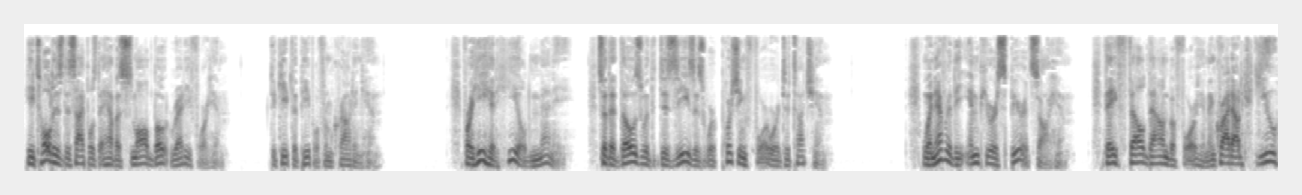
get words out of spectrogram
he told his disciples to have a small boat ready for him to keep the people from crowding him. For he had healed many so that those with diseases were pushing forward to touch him whenever the impure spirits saw him they fell down before him and cried out you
